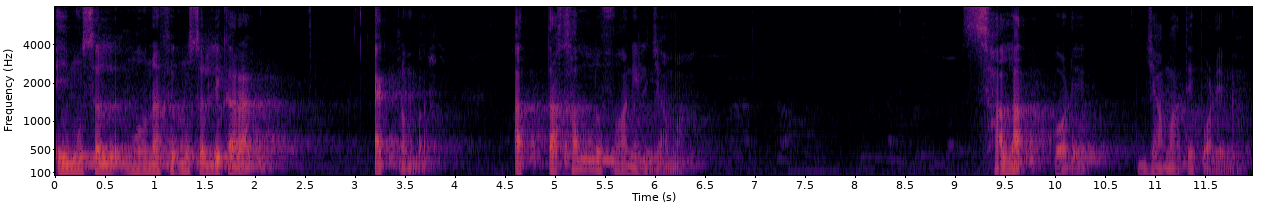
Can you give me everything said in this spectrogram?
এই মুসল, মুনাফিক মুসল্লি কারা? এক নম্বর। আত্মাখাল্লুফ আনিল জামা। সালাত পড়ে, জামাতে পড়ে না।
